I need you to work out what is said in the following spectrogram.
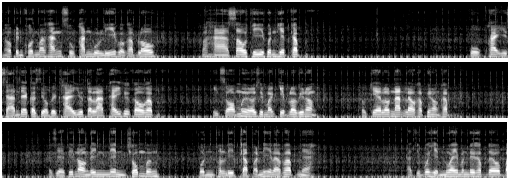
เราเป็นคนมาทั้งสุพรรณบุรีบ่ครับเรามาหาเซาทีเพิ่นเฮ็ดครับ ปลูกภาคอีสานแต่ก็เสียวไปขายอยู่ตลาดไทยคือเก่าครับ อีกสองมือเราสิมาเก็บแล้วพี่น้องเขาแก่แล้วนัดแล้วครับพี่น้องครับก็จะให้พี่น้องได้เน้นชมเบิงผลผลิตกับอันนี้แหละครับเนี่ยอาจจะไ่เห็นหน่วยมันเลยครับแต่ว่าใบ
